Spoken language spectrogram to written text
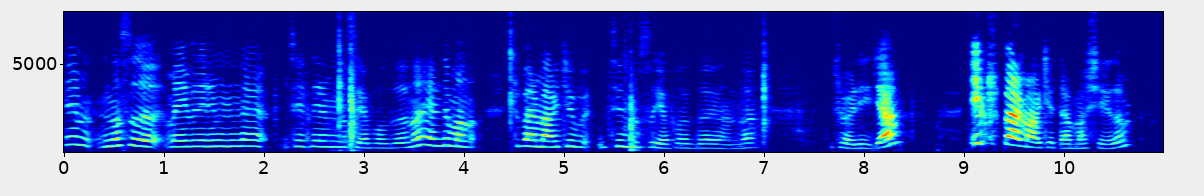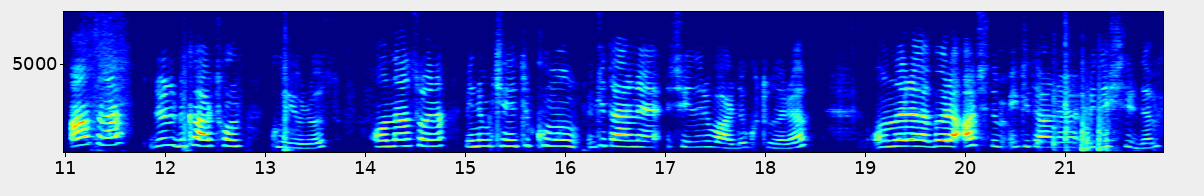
hem nasıl meyvelerimle sebzelerimin nasıl yapıldığını hem de süpermarketin nasıl yapıldığını söyleyeceğim. İlk süpermarketten başlayalım. Altına düz bir karton koyuyoruz. Ondan sonra benim kinetik kumun iki tane şeyleri vardı kutuları. Onları böyle açtım iki tane birleştirdim.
